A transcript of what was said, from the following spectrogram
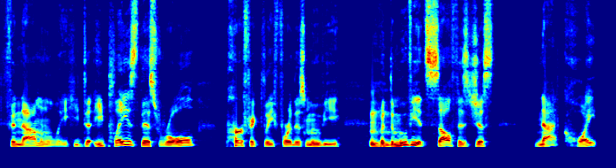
phenomenally. He d- he plays this role perfectly for this movie, Mm-hmm. but the movie itself is just not quite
